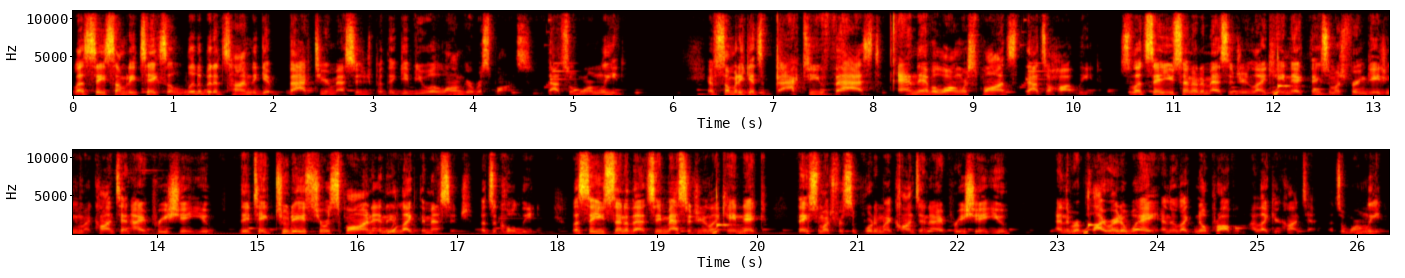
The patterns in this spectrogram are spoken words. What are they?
Let's say somebody takes a little bit of time to get back to your message, but they give you a longer response. That's a warm lead. If somebody gets back to you fast and they have a long response, that's a hot lead. So let's say you send out a message and you're like, hey, Nick, thanks so much for engaging in my content. I appreciate you. They take two days to respond and they like the message. That's a cold lead. Let's say you send out that same message and you're like, hey, Nick, thanks so much for supporting my content. I appreciate you. And they reply right away and they're like, no problem. I like your content. That's a warm lead.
